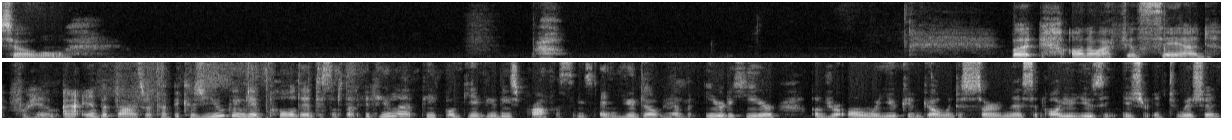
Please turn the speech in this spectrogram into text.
So, wow. But although I feel sad for him, and I empathize with him because you can get pulled into some stuff. If you let people give you these prophecies and you don't have an ear to hear of your own where you can go and discern this, and all you're using is your intuition,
